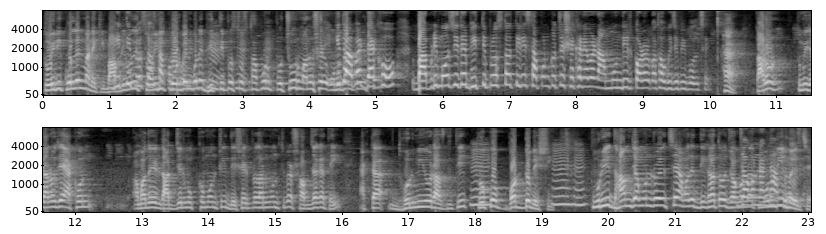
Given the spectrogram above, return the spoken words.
তৈরি করলেন মানে কি? বাবরি মসজিদ তৈরি করবেন। বলে ভিত্তিপ্রস্তর স্থাপন প্রচুর মানুষের কিন্তু আবার দেখো বাবরি মসজিদের ভিত্তিপ্রস্তর তিনি স্থাপন করছে সেখানে আবার রাম মন্দির করার কথাও বিজেপি বলছে। হ্যাঁ কারণ তুমি জানো যে এখন আমাদের রাজ্যের মুখ্যমন্ত্রী দেশের প্রধানমন্ত্রী বা সব জায়গাতেই একটা ধর্মীয় রাজনীতির প্রকোপ বড্ড বেশি। পুরী ধাম যেমন রয়েছে আমাদের দীঘাতেও জগন্নাথ জগন্নাথ মন্দির হয়েছে।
